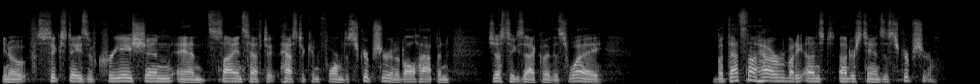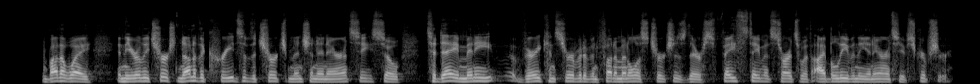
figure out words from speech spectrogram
you know six days of creation, and science have to, has to conform to Scripture, and it all happened just exactly this way. But that's not how everybody un- understands the Scripture. And by the way, in the early church, none of the creeds of the church mention inerrancy. So today, many very conservative and fundamentalist churches, their faith statement starts with, I believe in the inerrancy of Scripture.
